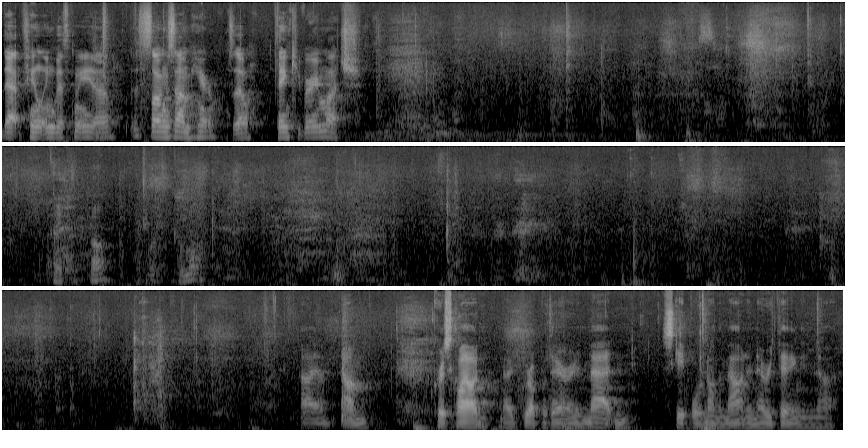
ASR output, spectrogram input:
that feeling with me, uh, as long as I'm here. So thank you very much. Oh, come on. Hi, I'm, I'm Chris Cloud. I grew up with Aaron and Matt and skateboarding on the mountain and everything. And uh,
